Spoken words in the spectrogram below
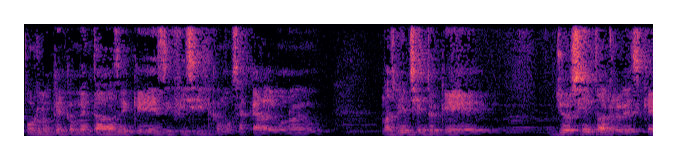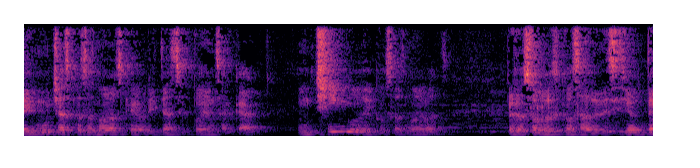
por lo que comentabas de que es difícil como sacar algo nuevo. Más bien siento que yo siento al revés, que hay muchas cosas nuevas que ahorita se pueden sacar, un chingo de cosas nuevas, pero solo es cosa de decisión. ¿Te,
